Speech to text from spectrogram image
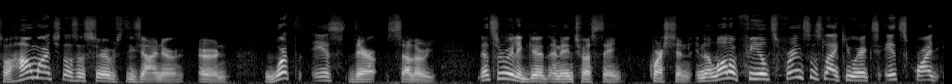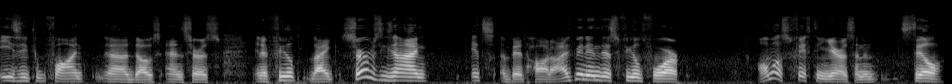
So how much does a service designer earn? What is their salary? That's a really good and interesting question. In a lot of fields, for instance like UX, it's quite easy to find uh, those answers. In a field like service design, it's a bit harder. I've been in this field for almost 15 years and still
